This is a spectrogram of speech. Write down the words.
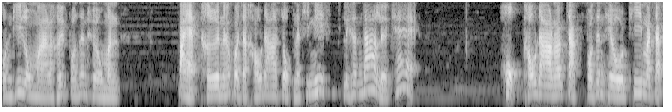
คนที่ลงมาแล้วเฮ้ยฟอร์เซนเทลมันแปดเทิร์นนะครับกว่าจะเขาดาวจบนะทีนี้ลิซันดราเหลือแค่ หกเขาดาวนะครับจากฟอร์เซนเทลที่มาจาก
